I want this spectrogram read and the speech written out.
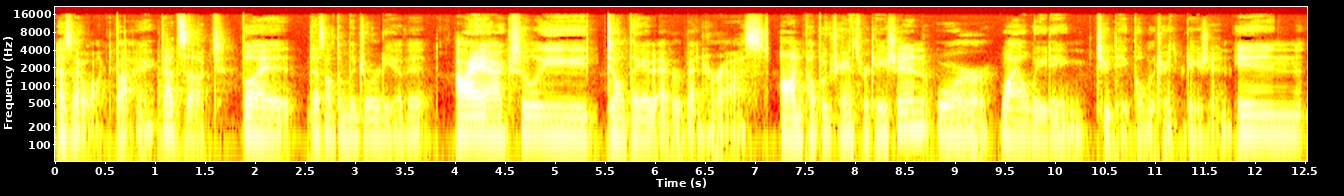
as I walked by. That sucked, but that's not the majority of it. I actually don't think I've ever been harassed on public transportation or while waiting to take public transportation. In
